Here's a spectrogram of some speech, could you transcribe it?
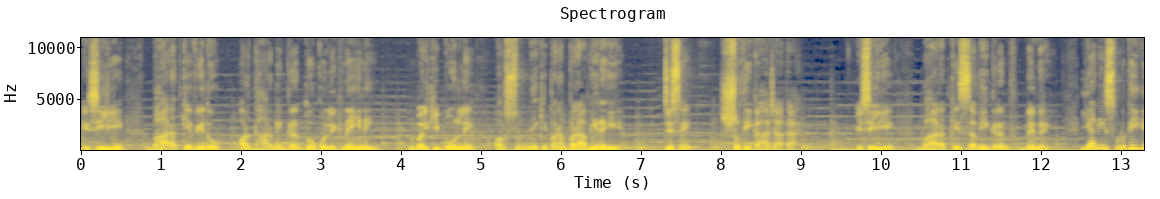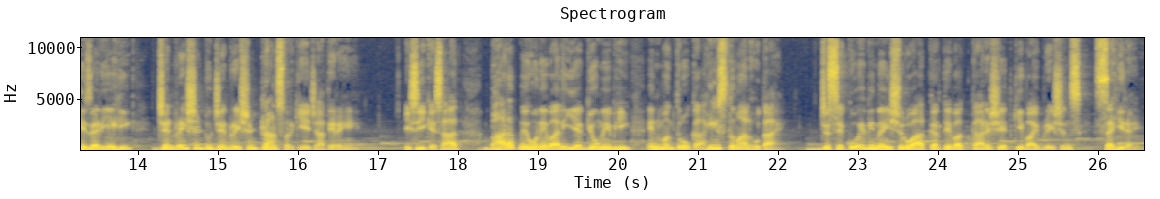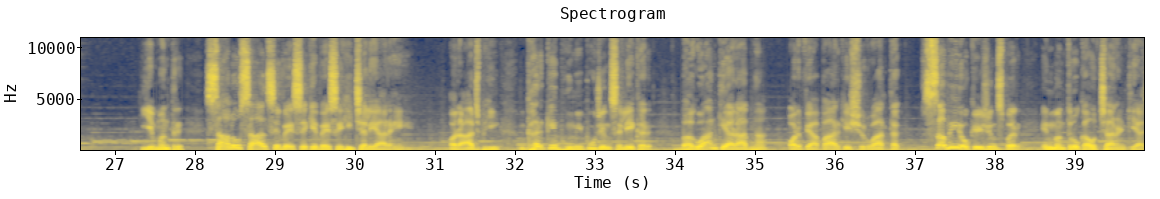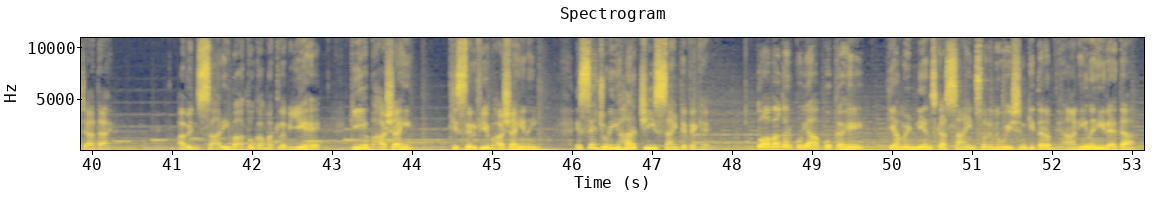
इसीलिए भारत के वेदों और धार्मिक ग्रंथों को लिखने ही नहीं, बल्कि बोलने और सुनने की परंपरा भी रही है, जिसे श्रुति कहा जाता है। इसीलिए भारत के सभी ग्रंथ मेमोरी, यानी स्मृति के ज़रिए ही जनरेशन टू जनरेशन ट्रांसफ़र किए जाते रहे इसी के साथ भारत में होने वाली यज्ञों में भी इन मंत्रों का ही इस्तेमाल होता है, जिससे कोई भी नई शुरुआत करते वक्त कार्यक्षेत्र की वाइब्रेशंस सही रहे। ये मंत्र सालों साल से वैसे के वैसे ही चले आ रहे हैं। और आज भी घर के भूमि पूजन से लेकर भगवान की आराधना और व्यापार की शुरुआत तक सभी ओकेजन्स पर इन मंत्रों का उच्चारण किया जाता है। अब इन सारी बातों का मतलब यह है कि ये भाषा ही, कि सिर्फ़ ये भाषा ही नहीं, इससे जुड़ी हर चीज़ साइंटिफिक है। तो अब अगर कोई आपको कहे कि हम इंडियंस का साइंस और इनोवेशन की तरफ़ ध्यान ही नहीं रहता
